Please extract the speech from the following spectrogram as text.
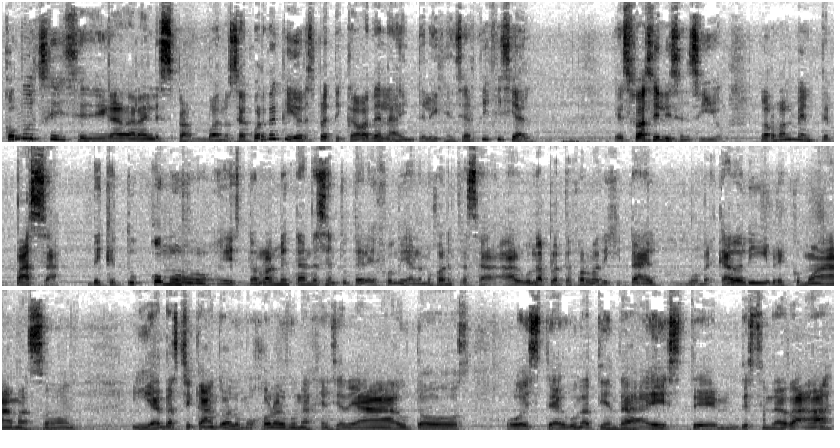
¿Cómo es se llega a dar el spam? Bueno, ¿se acuerdan que yo les platicaba de la inteligencia artificial? Es fácil y sencillo. Normalmente pasa de que tú como normalmente andas en tu teléfono y a lo mejor entras a, alguna plataforma digital como Mercado Libre, como Amazon y andas checando a lo mejor alguna agencia de autos o este alguna tienda este destinada a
